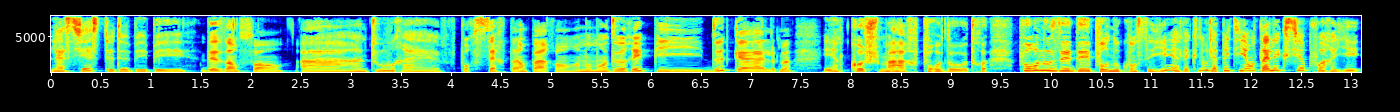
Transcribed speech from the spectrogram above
La sieste de bébé, des enfants, ah, un doux rêve pour certains parents, un moment de répit, de calme et un cauchemar pour d'autres. Pour nous aider, pour nous conseiller, avec nous la pétillante Alexia Poirier,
